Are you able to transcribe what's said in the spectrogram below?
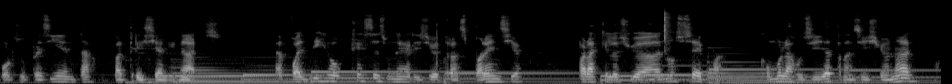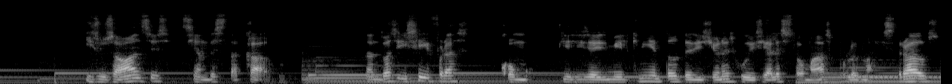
por su presidenta Patricia Linares, la cual dijo que este es un ejercicio de transparencia para que los ciudadanos sepan cómo la justicia transicional y sus avances se han destacado, dando así cifras como 16.500 decisiones judiciales tomadas por los magistrados,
